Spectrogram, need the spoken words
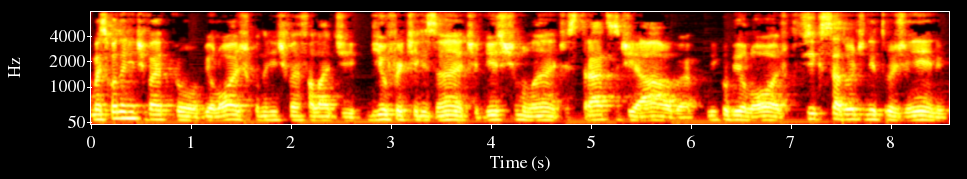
Mas quando a gente vai pro biológico, quando a gente vai falar de biofertilizante, bioestimulante, extratos de alga, microbiológico, fixador de nitrogênio,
